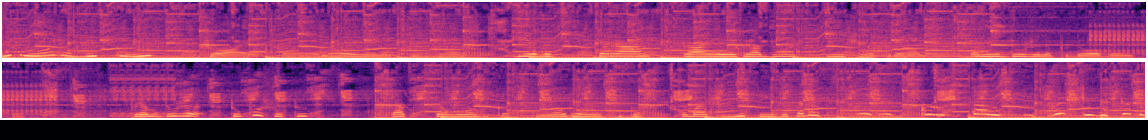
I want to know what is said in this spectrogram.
від може бути відключається. Ну, я не включаю. Блін, стара реально ігра дуже скучна прям. А мені дуже не подобається. Прям дуже тупо, що тут так вся логіка встановлена, типу, ти маєш їсти і за тебе всі скористались вище за тебе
